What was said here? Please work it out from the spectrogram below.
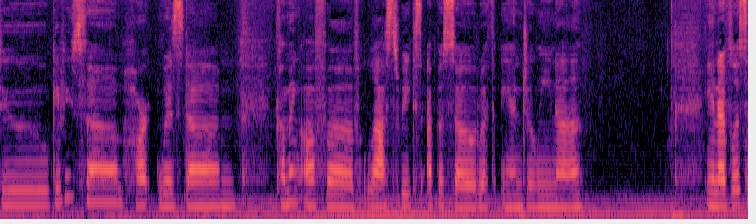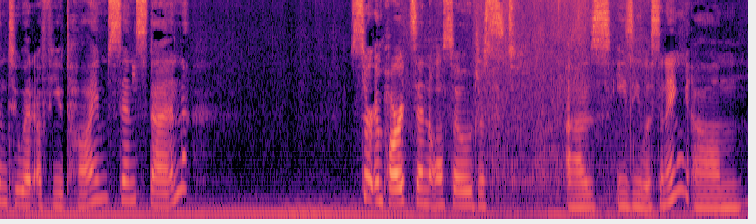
to give you some heart wisdom coming off of last week's episode with Angelina. And I've listened to it a few times since then. Certain parts and also just as easy listening. Um,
